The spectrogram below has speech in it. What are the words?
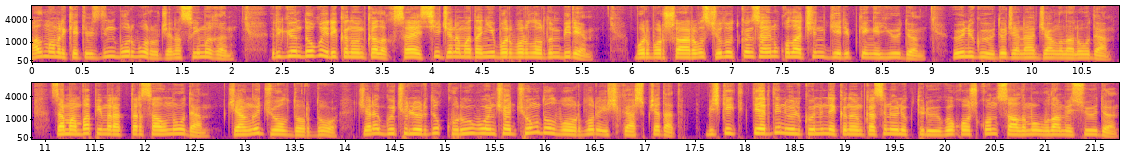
ал мамлекетибиздин борбору жана сыймыгы региондогу ир экономикалык саясий жана маданий борборлордун бири. Борбор шаарыбыз жыл өткөн сайын кулачин керип кеңейүүдө өнүгүүдө жана жаңыланууда. Заманбап имараттар салынууда жаңы жолдорду жана көчөлөрдү куруу боюнча чоң долбоорлор ишке ашып жатат. Бишкектиктердин өлкөнүн экономикасын өнүктүрүүгө кошкон салымы улам өсүүдө.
